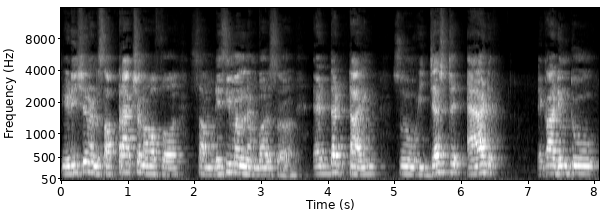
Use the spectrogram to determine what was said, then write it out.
addition and subtraction of uh, some decimal numbers uh, at that time so we just add according to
